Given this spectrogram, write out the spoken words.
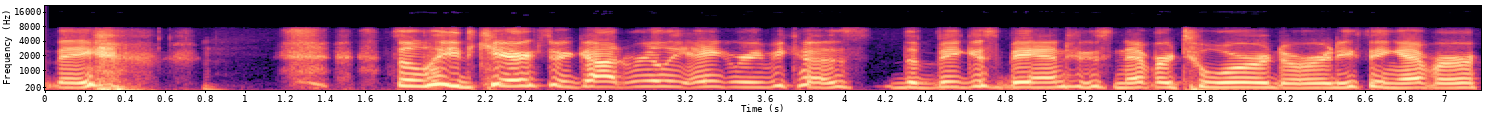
they. the lead character got really angry because the biggest band who's never toured or anything ever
